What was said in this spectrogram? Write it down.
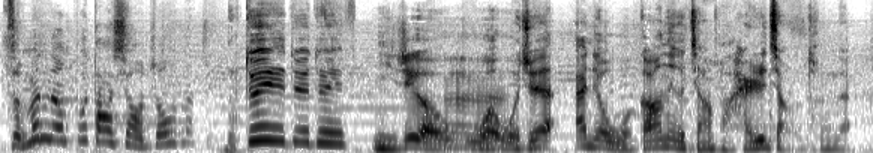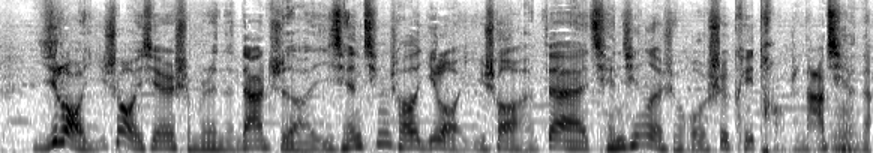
怎么能不打小周呢？对对对，你这个嗯我我觉得按照我刚刚那个讲法还是讲得通的。遗老遗少一些是什么人呢？大家知道，以前清朝的遗老遗少啊，在前清的时候是可以躺着拿钱的。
